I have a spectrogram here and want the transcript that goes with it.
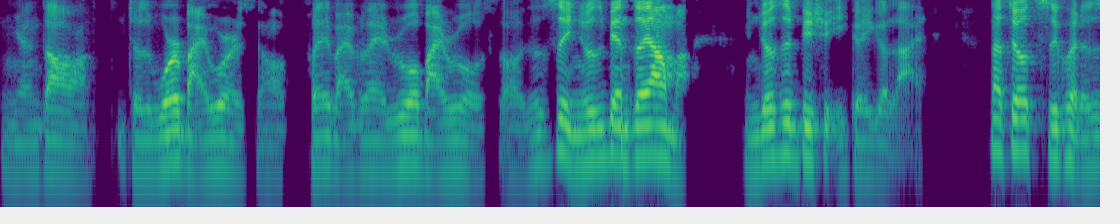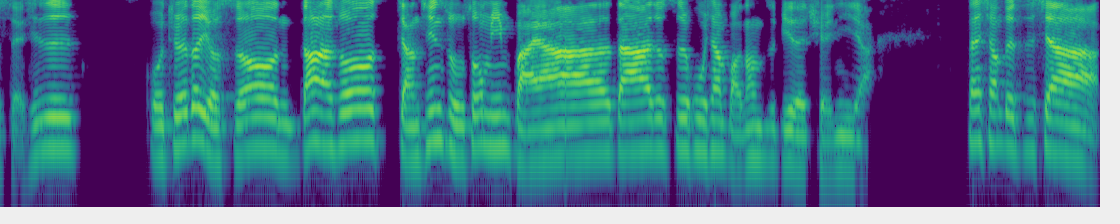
你知道吗？就是 word by words，然后 play by play，rule by rules，哦，就是事情就是变这样嘛。你就是必须一个一个来。那最后吃亏的是谁？其实我觉得有时候，当然说讲清楚、说明白啊，大家就是互相保障自己的权益啊。但相对之下，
